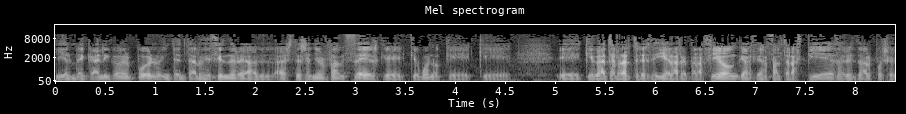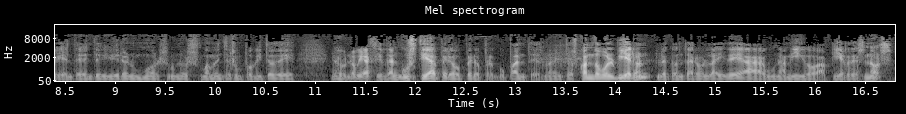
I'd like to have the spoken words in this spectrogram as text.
y el mecánico del pueblo intentar diciéndole al- a este señor francés que, que bueno, que, que, eh, que iba a tardar tres días la reparación, que hacían falta las piezas y tal, pues evidentemente vivieron unos, unos momentos un poquito de, no, voy a decir de angustia, pero, pero preocupantes. ¿no? Entonces, cuando volvieron, le contaron la idea a un amigo, a Pierre Desnos,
